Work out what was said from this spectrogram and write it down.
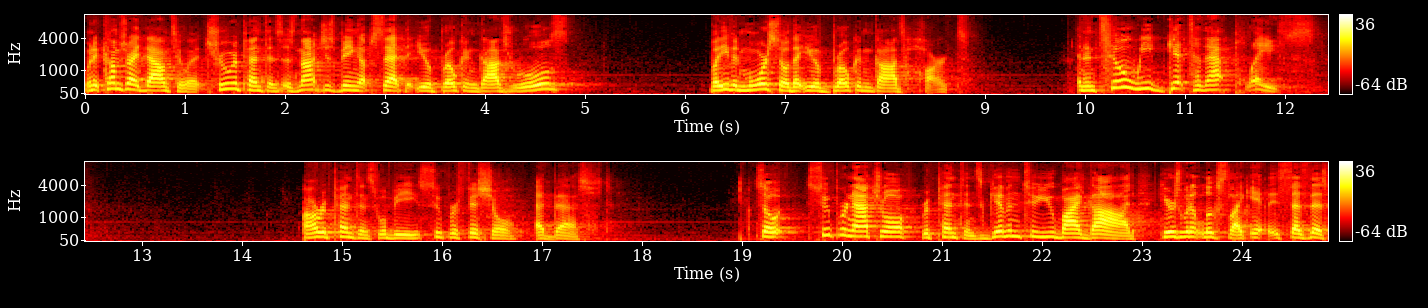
When it comes right down to it, true repentance is not just being upset that you have broken God's rules, but even more so that you have broken God's heart. And until we get to that place, our repentance will be superficial at best. So, supernatural repentance given to you by God, here's what it looks like. It, it, says this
